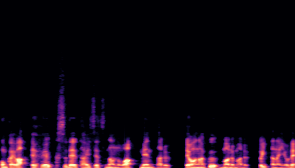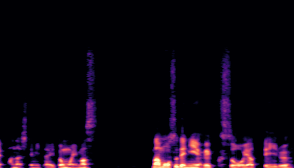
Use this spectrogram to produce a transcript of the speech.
今回は FX で大切なのはメンタルではなく〇〇といった内容で話してみたいと思います。まあもうすでに FX をやっている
